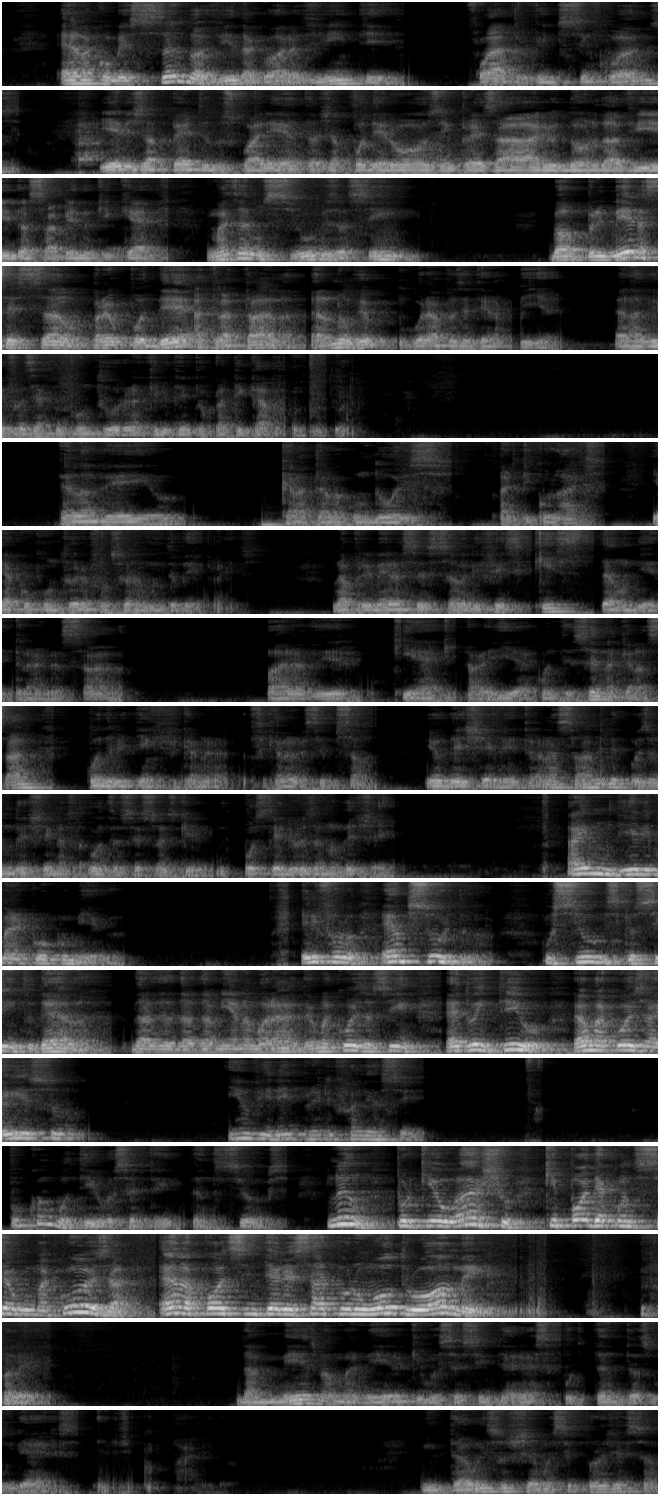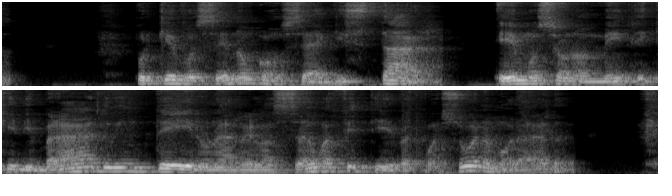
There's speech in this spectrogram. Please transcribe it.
Ela começando a vida agora, 24, 25 anos, e ele já perto dos 40, já poderoso, empresário, dono da vida, sabendo o que quer. Mas eram ciúmes assim Bom, primeira sessão, para eu poder tratá-la, ela não veio procurar fazer terapia. Ela veio fazer acupuntura. Naquele tempo eu praticava acupuntura. Ela veio que ela estava com dores articulares. E a acupuntura funciona muito bem para isso. Na primeira sessão, ele fez questão de entrar na sala para ver o que é que estaria acontecendo naquela sala quando ele tinha que ficar na, ficar na recepção. Eu deixei ele entrar na sala e depois eu não deixei nas outras sessões que posteriores eu não deixei. Aí um dia ele marcou comigo. Ele falou: é absurdo. Os ciúmes que eu sinto dela, da, da, da minha namorada, é uma coisa assim, é doentio, é uma coisa isso. E eu virei para ele e falei assim: por qual motivo você tem tantos ciúmes? Não, porque eu acho que pode acontecer alguma coisa, ela pode se interessar por um outro homem. Eu falei, da mesma maneira que você se interessa por tantas mulheres, ele ficou pálido. Então isso chama-se projeção. Porque você não consegue estar emocionalmente equilibrado inteiro na relação afetiva com a sua namorada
